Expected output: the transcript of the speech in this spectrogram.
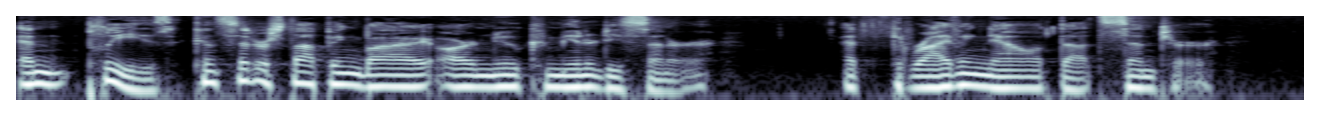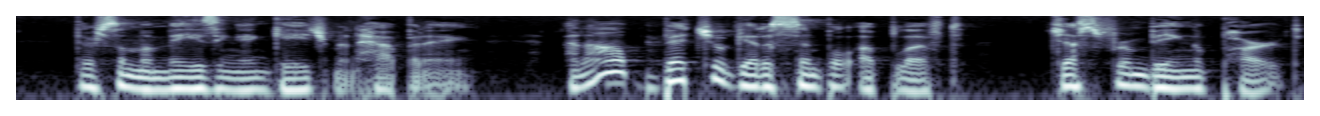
And please consider stopping by our new community center at thrivingnow.center. There's some amazing engagement happening. And I'll bet you'll get a simple uplift just from being a part,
